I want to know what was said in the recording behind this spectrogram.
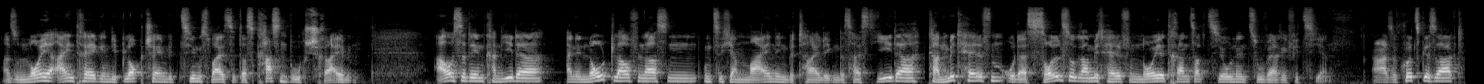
also neue Einträge in die Blockchain bzw. das Kassenbuch schreiben. Außerdem kann jeder eine Node laufen lassen und sich am Mining beteiligen. Das heißt, jeder kann mithelfen oder soll sogar mithelfen, neue Transaktionen zu verifizieren. Also kurz gesagt,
